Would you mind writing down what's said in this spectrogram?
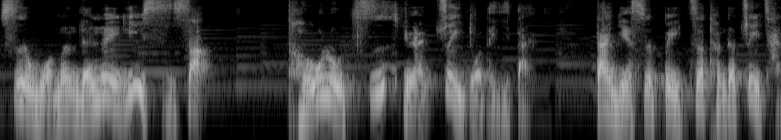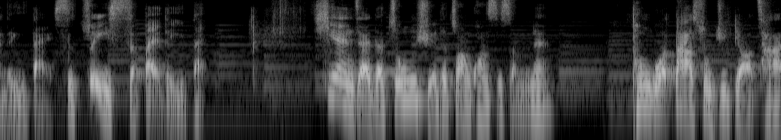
是我们人类历史上。投入资源最多的一代，但也是被折腾的最惨的一代，是最失败的一代。现在的中学的状况是什么呢？通过大数据调查，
